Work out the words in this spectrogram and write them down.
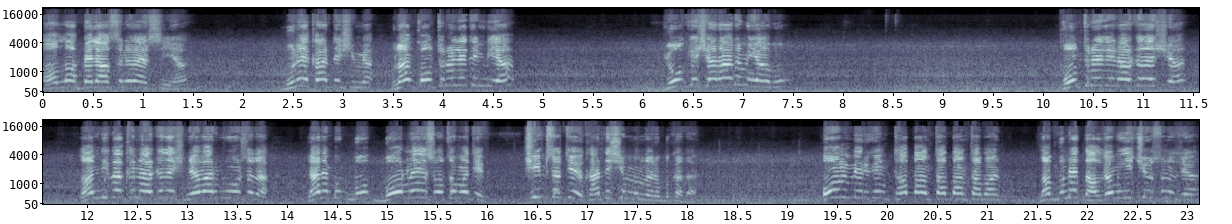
Allah belasını versin ya. Bu ne kardeşim ya? Ulan kontrol edin bir ya. Yol geçer anı mı ya bu? Kontrol edin arkadaş ya. Lan bir bakın arkadaş ne var bu borsada? Lan bu, bu Borlayes Otomotiv. Kim satıyor kardeşim bunları bu kadar? 11 gün taban taban taban. Lan bu ne dalga mı geçiyorsunuz ya?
